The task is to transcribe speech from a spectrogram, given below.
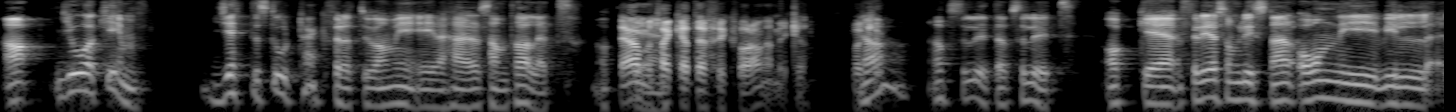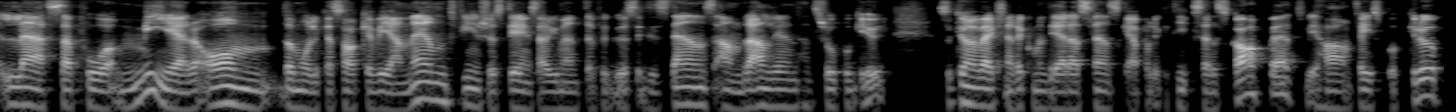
Ja, Joakim, jättestort tack för att du var med i det här samtalet. Och, Ja, men eh, tack att jag fick vara med Mikael. Kul. Ja, absolut, absolut. Och eh, för er som lyssnar, om ni vill läsa på mer om de olika saker vi har nämnt, finjusteringsargumenten för Guds existens, andra anledningar att tro på Gud, så kan vi verkligen rekommendera Svenska Apologetiksällskapet. Vi har en Facebookgrupp,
